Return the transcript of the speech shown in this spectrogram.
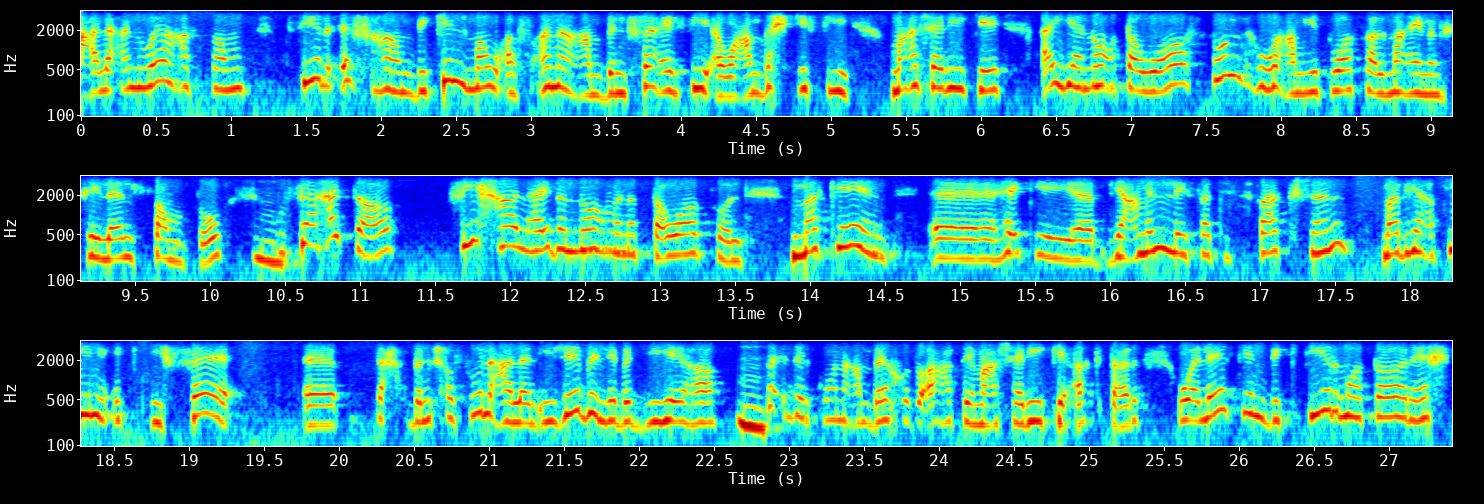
على أنواع الصمت بصير افهم بكل موقف أنا عم بنفعل فيه أو عم بحكي فيه مع شريكي أي نوع تواصل هو عم يتواصل معي من خلال صمته. وساعتها في حال هيدا النوع من التواصل ما كان آه هيك بيعمل لي ساتسفاكشن ما بيعطيني اكتفاء آه بالحصول على الإجابة اللي بدي إياها. بقدر أكون عم باخذ وأعطي مع شريكي أكثر ولكن بكثير مطارح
